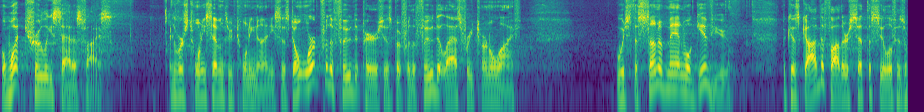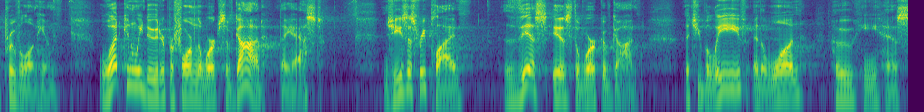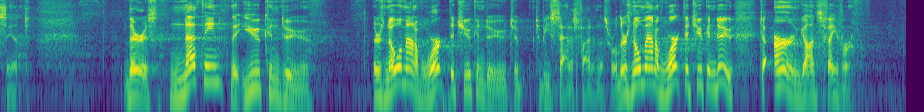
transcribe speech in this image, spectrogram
Well, what truly satisfies? in verse 27 through 29, he says, Don't work for the food that perishes, but for the food that lasts for eternal life, which the Son of Man will give you, because God the Father set the seal of his approval on him. What can we do to perform the works of God? They asked. Jesus replied, This is the work of God, that you believe in the one who he has sent. There is nothing that you can do there's no amount of work that you can do to, to be satisfied in this world. There's no amount of work that you can do to earn God's favor.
